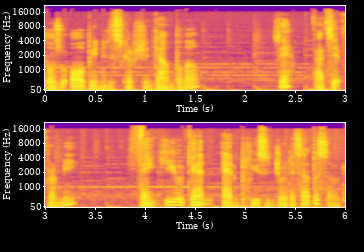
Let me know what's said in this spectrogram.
Those will all be in the description down below. So yeah, that's it from me. Thank you again, and please enjoy this episode.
